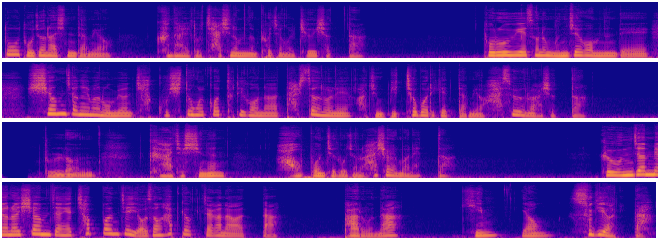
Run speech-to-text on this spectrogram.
또 도전하신다며 그날도 자신 없는 표정을 지으셨다. 도로 위에서는 문제가 없는데 시험장에만 오면 자꾸 시동을 꺼트리거나 탈선을 해 아주 미쳐버리겠다며 하소연을 하셨다. 물론 그 아저씨는 아홉 번째 도전을 하셔야만 했다. 그 운전면허 시험장의 첫 번째 여성 합격자가 나왔다. 바로 나, 김영숙이었다.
